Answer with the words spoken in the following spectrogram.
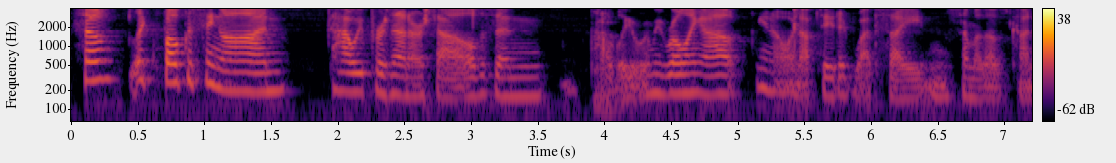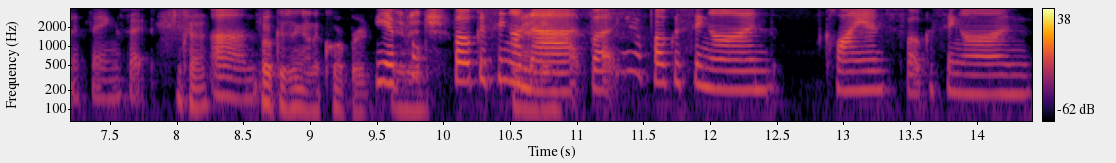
so like focusing on how we present ourselves and probably we'll be rolling out you know an updated website and some of those kind of things that Okay, um, focusing on the corporate yeah, fo- image. focusing on that, but you know, focusing on clients, focusing on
